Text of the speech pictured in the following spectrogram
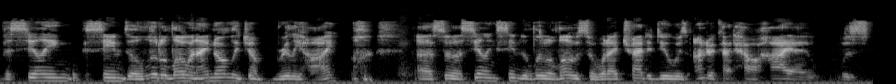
The ceiling seemed a little low, and I normally jump really high. uh, so the ceiling seemed a little low. So what I tried to do was undercut how high I was,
